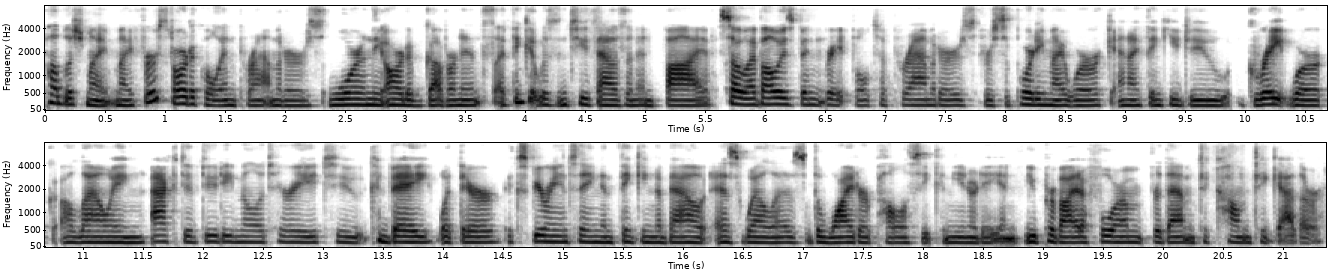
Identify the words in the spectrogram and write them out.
published my, my first article in Parameters, War and the Art of Governance. I think it was in 2005. So I've always been grateful to Parameters for supporting my work, and I think you do great work allowing active duty military to convey what they're experiencing and thinking about, as well as the wider policy community. And you provide a forum for them to come together.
